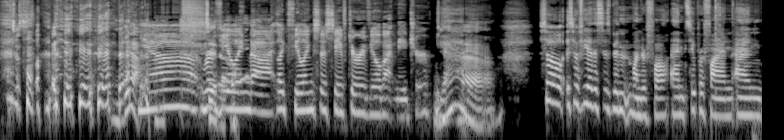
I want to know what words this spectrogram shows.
Just yeah. Yeah. Ditto. Revealing that, like feeling so safe to reveal that nature. Yeah. So, Sophia, this has been wonderful and super fun. And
